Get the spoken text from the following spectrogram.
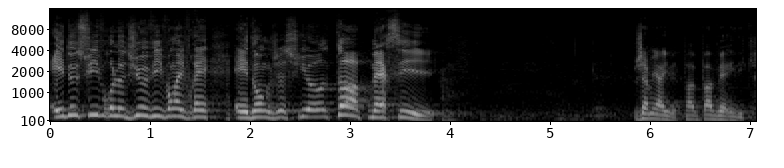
et de suivre le Dieu vivant et vrai. Et donc je suis au top, merci. Jamais arrivé, pas, pas véridique.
